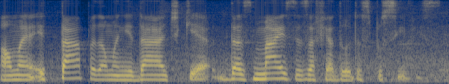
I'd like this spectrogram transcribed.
a uma etapa da humanidade que é das mais desafiadoras possíveis.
